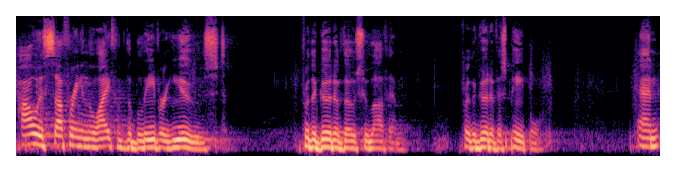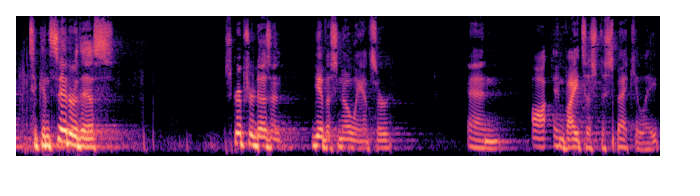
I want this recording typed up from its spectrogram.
How is suffering in the life of the believer used for the good of those who love Him, for the good of His people? And to consider this, Scripture doesn't give us no answer and uh, invites us to speculate.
